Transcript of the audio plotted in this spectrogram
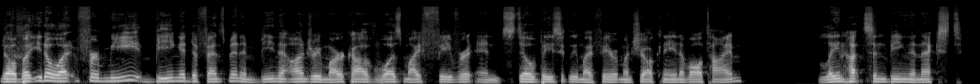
No, but you know what? For me, being a defenseman and being that Andrei Markov was my favorite and still basically my favorite Montreal Canadian of all time, Lane Hutson being the next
